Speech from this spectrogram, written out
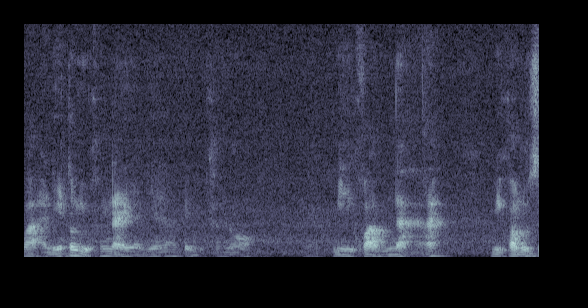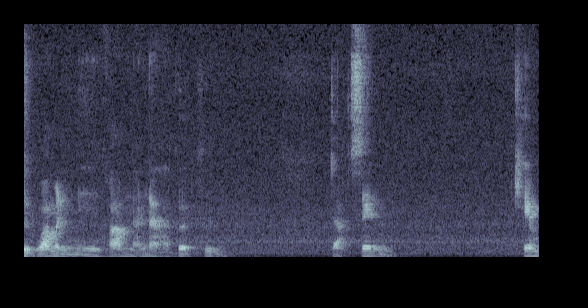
ว่าอันนี้ต้องอยู่ข้างในอันนี้เป็นข้างนอกนะมีความหนา มีความรู้สึกว่ามันมีความหนาหนาๆเกิดขึ้น จากเส้นเข้ม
